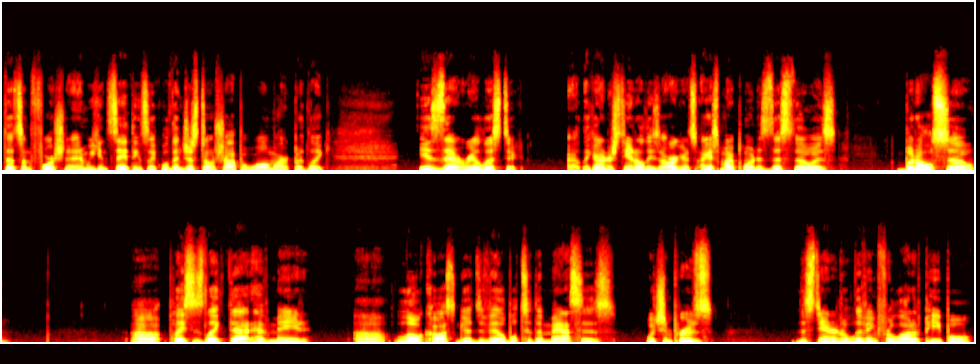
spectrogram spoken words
that's unfortunate, and we can say things like, well, then just don't shop at Walmart, but like, is that realistic? Uh, Like I understand all these arguments. I guess my point is this though is, but also, uh, places like that have made uh, low cost goods available to the masses, which improves the standard of living for a lot of people.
